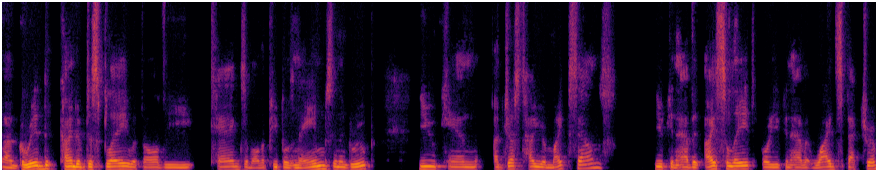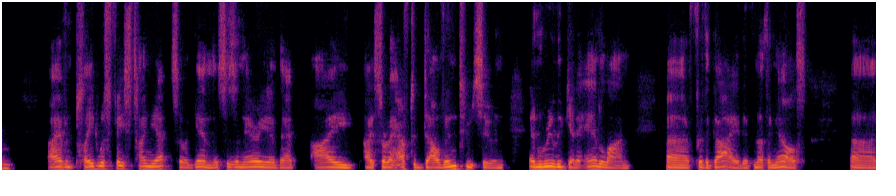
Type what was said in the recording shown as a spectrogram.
a grid kind of display with all the tags of all the people's names in a group. You can adjust how your mic sounds. You can have it isolate or you can have it wide spectrum. I haven't played with FaceTime yet. So again, this is an area that I I sort of have to delve into soon and really get a handle on uh, for the guide, if nothing else. Uh,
